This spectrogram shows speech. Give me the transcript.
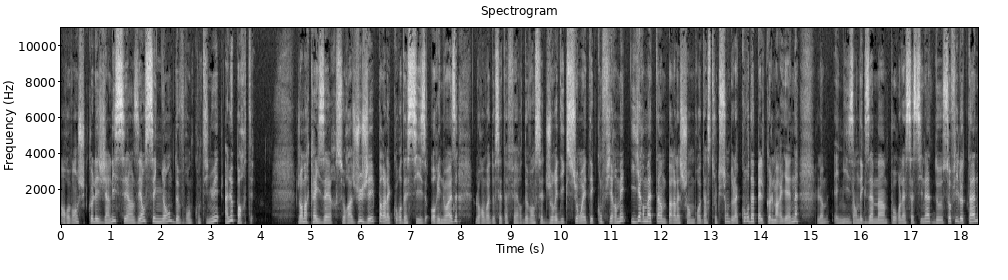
En revanche, collégiens, lycéens et enseignants devront continuer à le porter. Jean-Marc Reiser sera jugé par la cour d'assises orinoise. Le renvoi de cette affaire devant cette juridiction a été confirmé hier matin par la chambre d'instruction de la cour d'appel colmarienne. L'homme est mis en examen pour l'assassinat de Sophie Lotan,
